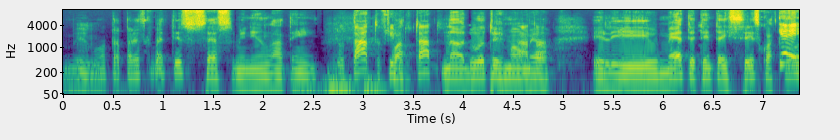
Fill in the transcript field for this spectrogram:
meu irmão tá, parece que vai ter sucesso, o menino lá. Tem Do Tato? Filho quatro- do Tato? Não, do outro irmão Ah, meu. tá. Ele, 1,86m, 14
